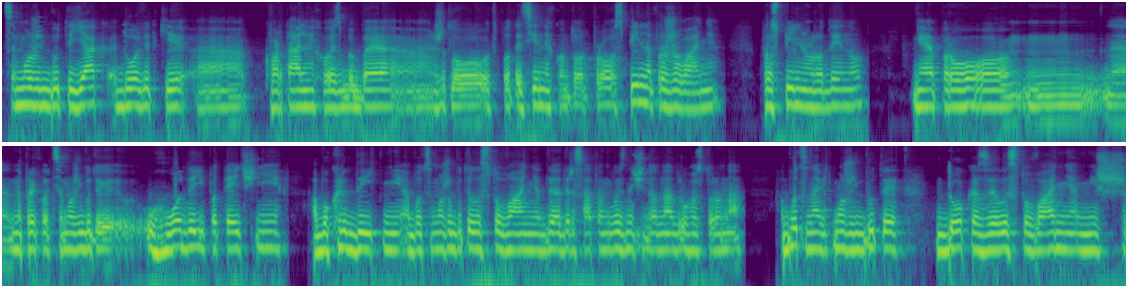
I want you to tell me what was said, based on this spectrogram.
Це можуть бути як довідки е, квартальних ОСББ, е, житлово-експлуатаційних контор про спільне проживання, про спільну родину, е, про, е, наприклад, це можуть бути угоди іпотечні або кредитні, або це може бути листування, де адресатом визначена одна друга сторона, або це навіть можуть бути докази листування між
